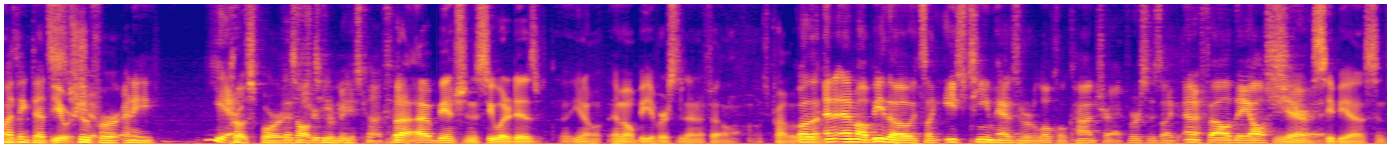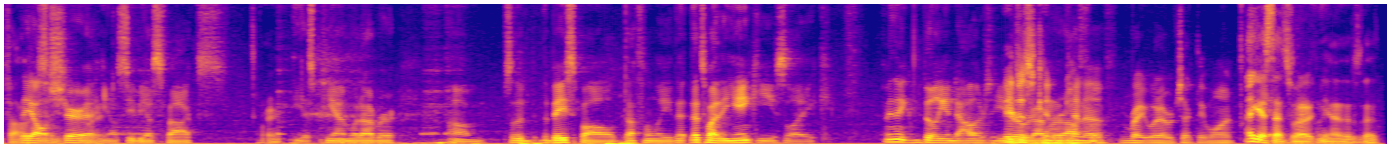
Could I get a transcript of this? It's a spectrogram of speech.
Well, I think the that's true for any Yeah, pro sport. It's all TV baseball, content. But I would be interested to see what it is, you know, MLB versus NFL. It's probably Well, and MLB though, it's like each team has their local contract versus like NFL, they all share yeah, it. CBS and Fox. they all and- share it. right, You know, CBS, Fox, right. ESPN, whatever. Um, so the, the baseball definitely that, that's why the Yankees like I mean they make billion dollars a year. or just can whatever off kind of- of write whatever check they want. I guess Yeah, that's exactly. what. I, yeah, that's, that,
